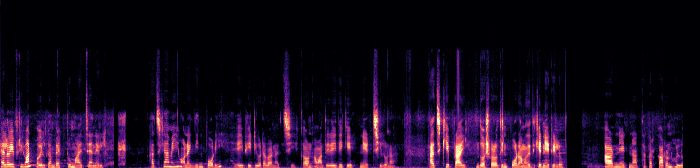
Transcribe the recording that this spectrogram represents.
Hello everyone, welcome back to my channel. আজকে আমি অনেক দিন পরই এই ভিডিওটা বানাচ্ছি, কারণ আমাদের এই দিকে নেট ছিল না। আজকে প্রায় দশ বারো দিন পর আমাদের দিকে নেট এলো। আর নেট না থাকার কারণ হলো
